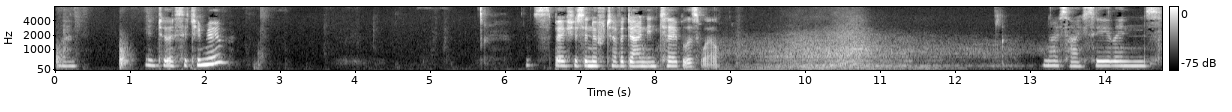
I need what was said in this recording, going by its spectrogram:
Then into the sitting room. It's spacious enough to have a dining table as well. Nice high ceilings.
